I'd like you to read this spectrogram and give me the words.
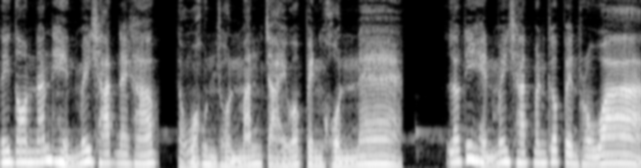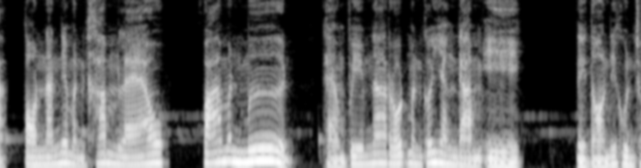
ในตอนนั้นเห็นไม่ชัดนะครับ แต่ว่าคุณชนมั่นใจว่าเป็นคนแน่ แล้วที่เห็นไม่ชัดมันก็เป็นเพราะว่า ตอนนั้นเนี่ยมันค่ำแล้ว ฟ้ามันมืด แถมฟิล์มหน้ารถมันก็ยังดำอีก ในตอนที่คุณช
